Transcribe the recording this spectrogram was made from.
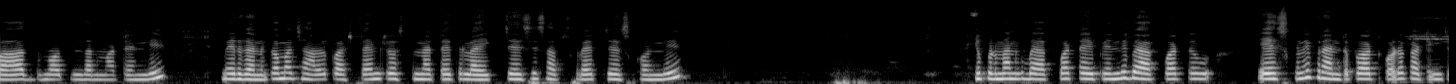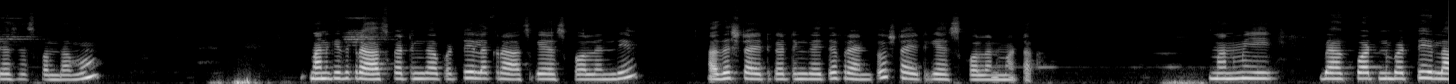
బాగా అర్థమవుతుంది అనమాట అండి. మీరు కనుక మా ఛానల్ ఫస్ట్ టైం చూస్తున్నట్టయితే లైక్ చేసి సబ్స్క్రైబ్ చేసుకోండి. ఇప్పుడు మనకి బ్యాక్ పార్ట్ అయిపోయింది. బ్యాక్ పార్ట్ వేసుకుని ఫ్రంట్ పార్ట్ కూడా కటింగ్ చేసేసుకుందాము. మనకి ఇది క్రాస్ కటింగ్ కాబట్టి ఇలా క్రాస్గా వేసుకోవాలండి. అదే స్ట్రైట్ కటింగ్ అయితే ఫ్రంట్ స్ట్రైట్గా వేసుకోవాలన్నమాట. మనం ఈ బ్యాక్ పార్ట్ని బట్టి ఇలా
